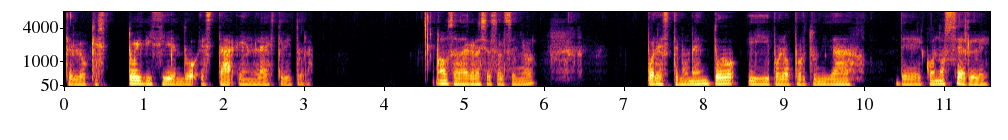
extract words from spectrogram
que lo que estoy diciendo está en la escritura. Vamos a dar gracias al Señor por este momento y por la oportunidad de conocerle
